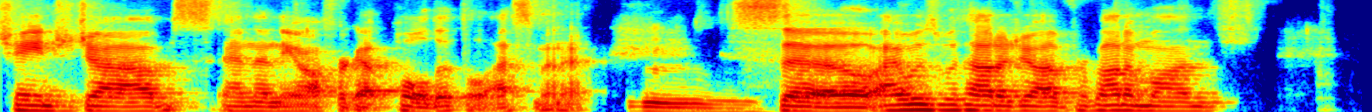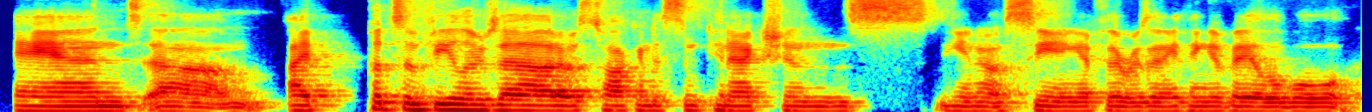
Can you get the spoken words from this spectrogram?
change jobs and then the offer got pulled at the last minute. Mm. so i was without a job for about a month and um, i put some feelers out. I was talking to some connections you know seeing if there was anything available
